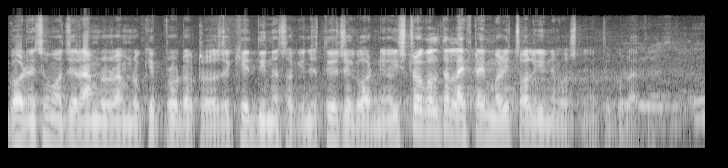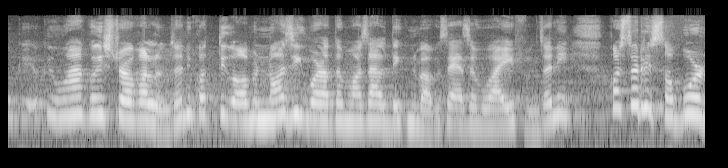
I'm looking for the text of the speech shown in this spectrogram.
गर्नेछौँ अझै राम्रो राम्रो के प्रोडक्टहरू चाहिँ के दिन सकिन्छ त्यो चाहिँ गर्ने हो। स्ट्रगल त लाइफ टाइमभरि चलि नै बस्ने हो त्यो कुरा त। ओके ओके उहाँको स्ट्रगल हुन्छ नि कतिको अब नजिकबाट त मजाले देख्नु भएको छ एज अ वाइफ हुन्छ नि। कसरी सपोर्ट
